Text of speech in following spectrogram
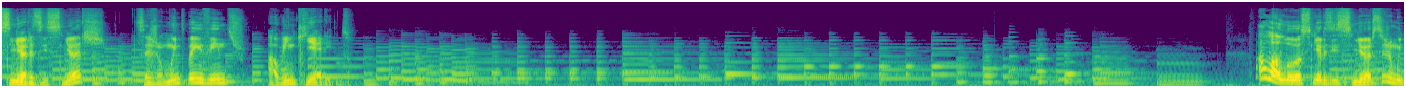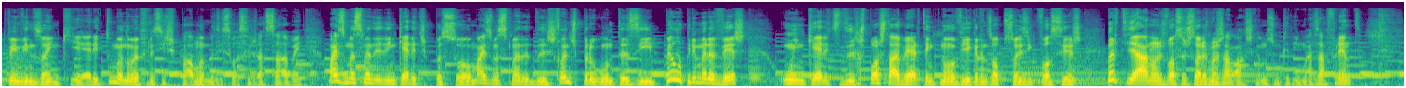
Senhoras e senhores, sejam muito bem-vindos ao Inquérito. Olá, alô, senhoras e senhores, sejam muito bem-vindos ao Inquérito. O meu nome é Francisco Palma, mas isso vocês já sabem. Mais uma semana de inquéritos que passou, mais uma semana de excelentes perguntas e, pela primeira vez, um inquérito de resposta aberta em que não havia grandes opções e que vocês partilharam as vossas histórias, mas já lá chegamos um bocadinho mais à frente.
